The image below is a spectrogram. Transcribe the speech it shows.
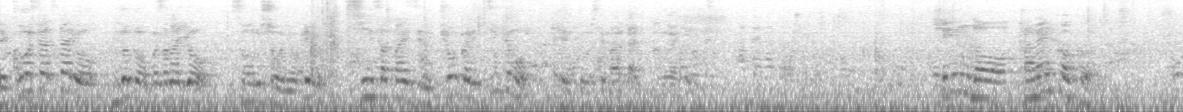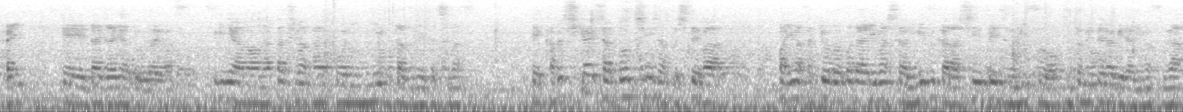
えこうした事態を二度と起こさないよう総務省における審査体制の強化についても検討してまいりたいと考えております。新藤亀彦君はい、えー、大臣ありがとうございます。次にあの中島参考人にお尋ねいたします、え、株式会社同陳社としては、まあ、今先ほどお答えありましたように自ら申請時のミスを認めているわけでありますが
